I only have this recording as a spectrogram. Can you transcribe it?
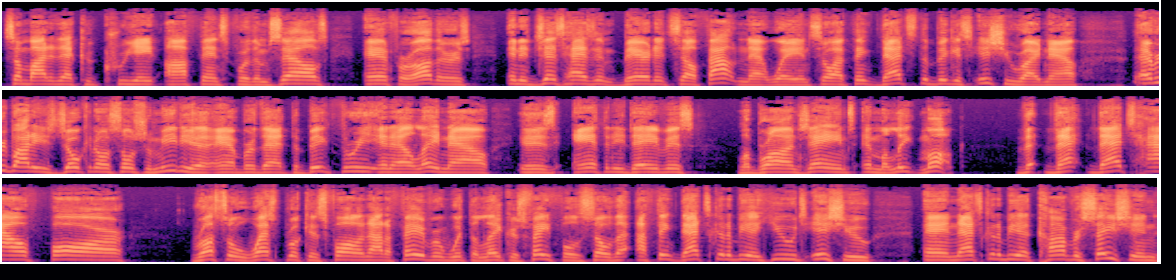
somebody that could create offense for themselves and for others, and it just hasn't bared itself out in that way. And so I think that's the biggest issue right now. Everybody is joking on social media, Amber, that the big three in LA now is Anthony Davis, LeBron James, and Malik Monk. That, that that's how far Russell Westbrook has fallen out of favor with the Lakers faithful. So that, I think that's going to be a huge issue and that's going to be a conversation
